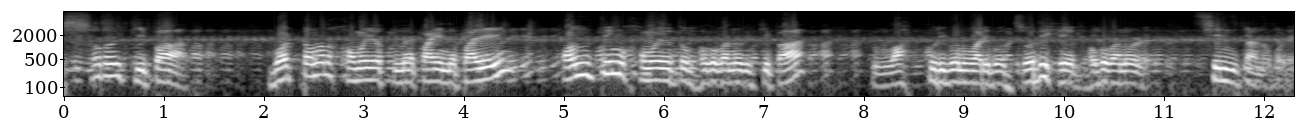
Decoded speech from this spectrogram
ঈশ্বৰৰ কৃপা বৰ্তমান সময়ত নেপায় নেপায়েই অন্তিম সময়তো ভগৱানৰ কৃপা লাভ কৰিব নোৱাৰিব যদিহে ভগৱানৰ চিন্তা নকৰে।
